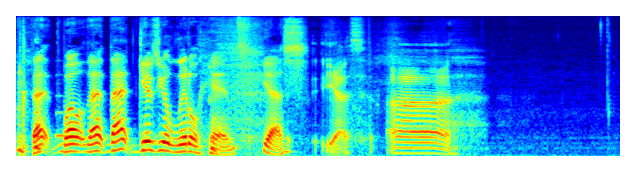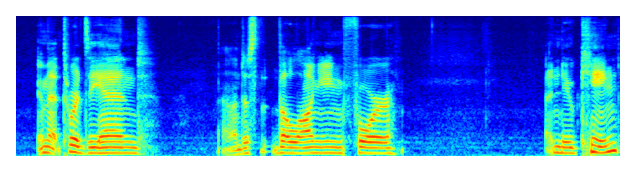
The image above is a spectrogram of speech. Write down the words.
That well, that that gives you a little hint. Yes. yes. Uh. And that towards the end, uh, just the longing for a new king.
